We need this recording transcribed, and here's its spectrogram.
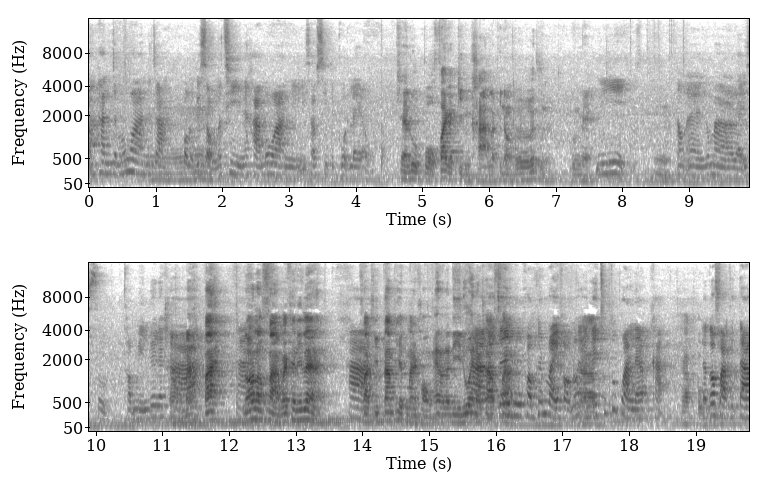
3,000จากเมื่อวานนะจ๊ะอืมปกติ2นาทีนะคะ เมื่อวานนี้สาวซีไปกดแล้ว แค่รูปโปรไฟล์กับกินขาดแล้วพี่น้องเอ้ยคุณคุณแม่นี่อืมน้องแอนก็มาไลฟ์สดคอมเมนต์ด้วยนะอะคะมาไปค่ะเนาะเราฝากไว้แค่นี้แหละ ค่ะฝากติดตามเพจใหม่ของแอนอรดีด้วยนะครับเราจะได้ดูความเคลื่อนไหวของน้องแอครันบได้ทุกๆวันแล้วค่ะ ครับผม แล้วก็ฝากติดตาม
